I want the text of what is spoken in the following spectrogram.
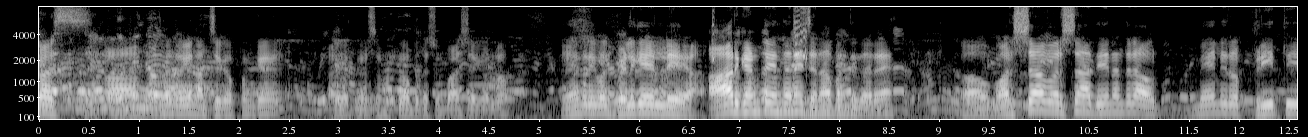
ಮೊದಲನೇದಾಗಿ ನಮ್ಮ ಚಿಕ್ಕಪ್ಪನಿಗೆ ಐವತ್ತನೇ ವರ್ಷ ಹುಟ್ಟುಹಬ್ಬದ ಶುಭಾಶಯಗಳು. ಏನಂದ್ರೆ ಇವಾಗ ಬೆಳಿಗ್ಗೆ ಇಲ್ಲಿ ಆರು ಗಂಟೆಯಿಂದನೇ ಜನ ಬಂದಿದ್ದಾರೆ. ವರ್ಷ ವರ್ಷ ಅದೇನಂದ್ರೆ ಅವ್ರ ಮೇಲಿರೋ ಪ್ರೀತಿ,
